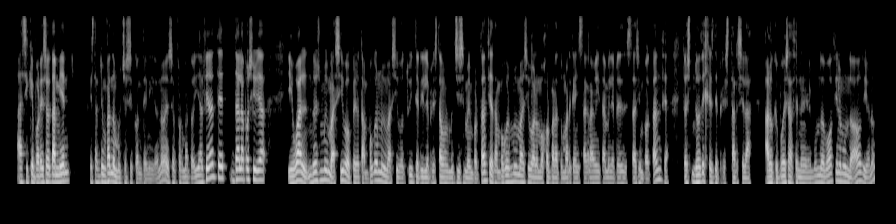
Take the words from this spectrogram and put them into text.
Así que por eso también está triunfando mucho ese contenido, ¿no? Ese formato. Y al final te da la posibilidad, igual, no es muy masivo, pero tampoco es muy masivo Twitter y le prestamos muchísima importancia. Tampoco es muy masivo a lo mejor para tu marca Instagram y también le prestas importancia. Entonces no dejes de prestársela a lo que puedes hacer en el mundo de voz y en el mundo audio, ¿no?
